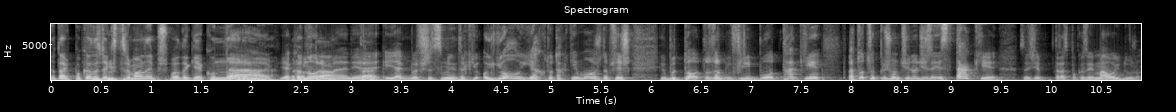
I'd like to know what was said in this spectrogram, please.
No tak, pokazać ekstremalny przypadek jako normę. Tak, jako prawda? normę, nie? Tak. I jakby wszyscy mieli taki, ojo, jak to tak nie można, przecież jakby to, to zrobił Filip było takie, a to, co piszą ci ludzie, że jest takie. W sensie, teraz pokazuję mało i dużo.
